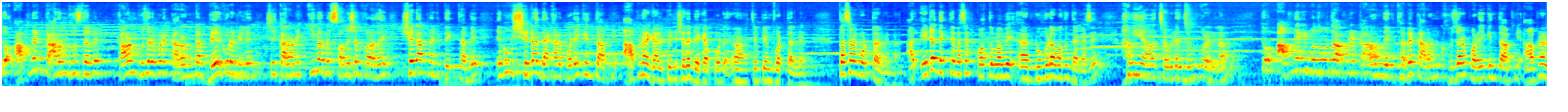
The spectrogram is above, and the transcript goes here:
তো আপনার কারণ খুঁজতে হবে। কারণ খোঁজার পরে কারণটা বের করে নিলে সেই কারণে কীভাবে সলিউশন করা যায় সেটা আপনাকে দেখতে হবে এবং সেটা দেখার পরেই কিন্তু আপনি আপনার গার্লফ্রেন্ডের সাথে ব্রেকআপ করে হচ্ছে প্রেম করতে পারবেন। তাছাড়া করতে পারবেন না। আর এটা দেখতে পাচ্ছেন কতভাবে নোংরা মতন দেখাছে আমি আমার ছবিটা জুম করে নিলাম। তো আপনাকে প্রথমত আপনার কারণ দেখতে হবে। কারণ খোঁজার পরেই কিন্তু আপনি আপনার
